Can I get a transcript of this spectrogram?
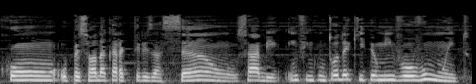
com o pessoal da caracterização, sabe? Enfim, com toda a equipe eu me envolvo muito.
